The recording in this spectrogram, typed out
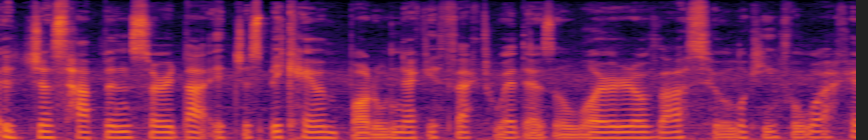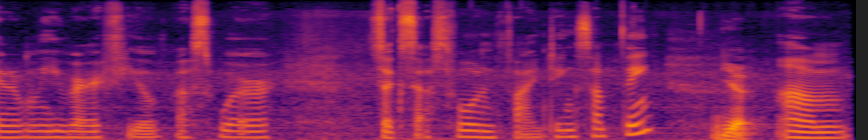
it just happened so that it just became a bottleneck effect where there's a load of us who are looking for work and only very few of us were successful in finding something. Yeah. Um,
